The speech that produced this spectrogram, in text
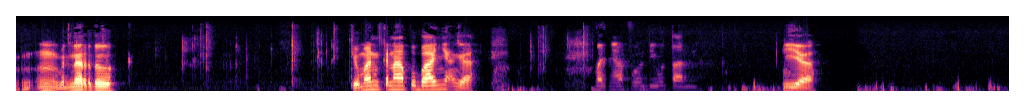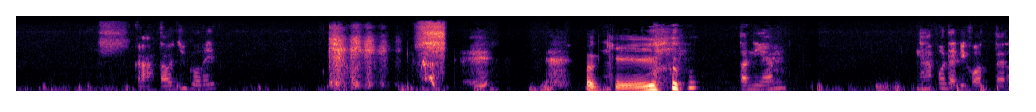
Mm, bener tuh. Cuman kenapa banyak gak? banyak apa di hutan Iya. kurang tahu juga Rip. Oke. tanian ngapa udah di hotel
